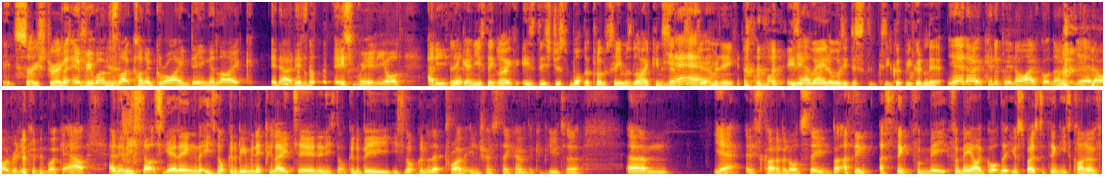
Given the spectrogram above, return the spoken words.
It's so strange. but everyone's yeah. like kind of grinding and like, you know, and it's, it's really odd. And, he, And again, you think like, is this just what the club scene was like in 70s Yeah. Germany? my- is yeah, it weird, like- or was it just? Because it could be, couldn't it? Yeah, no, it could have been. No, I've got no. Yeah, no, I really couldn't work it out. And then he starts yelling that he's not going to be manipulated and he's not going to be. He's not going to let private interests take over the computer. Um, yeah, it's kind of an odd scene. But I think I think for me, for me, I got that you're supposed to think he's kind of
